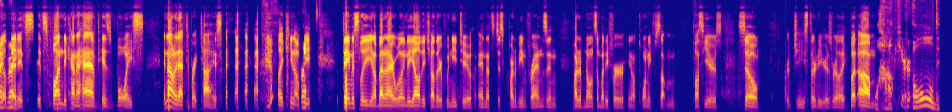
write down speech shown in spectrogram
you right know, right that it's it's fun to kind of have his voice, and not only that to break ties, like you know, Right. we famously, you know, Ben and I are willing to yell at each other if we need to, and that's just part of being friends and part of knowing somebody for you know twenty something plus years. So, or geez, thirty years really. But um, Wow, you're old.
